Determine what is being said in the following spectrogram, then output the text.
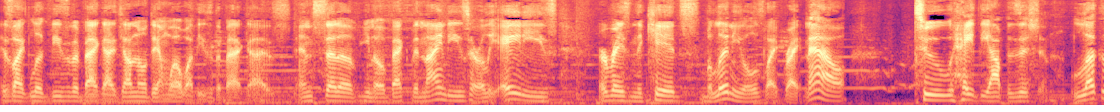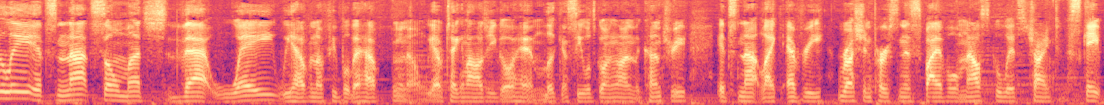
It's like, look, these are the bad guys. Y'all know damn well why these are the bad guys. Instead of, you know, back in the 90s, early 80s, or raising the kids, millennials, like right now, to hate the opposition. Luckily, it's not so much that way. We have enough people that have, you know, we have technology. Go ahead and look and see what's going on in the country. It's not like every Russian person is Fievel Mousekewitz trying to escape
